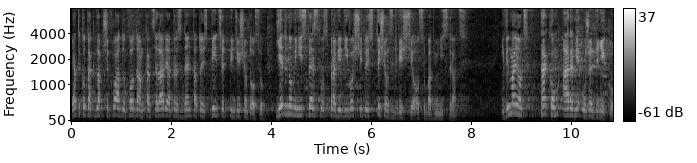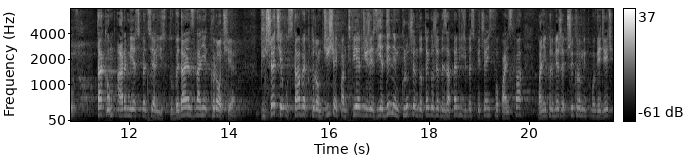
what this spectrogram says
Ja tylko tak dla przykładu podam, kancelaria prezydenta to jest 550 osób. Jedno Ministerstwo Sprawiedliwości to jest 1200 osób administracji. I wy mając taką armię urzędników, taką armię specjalistów, wydając na nie krocie, piszecie ustawę, którą dzisiaj pan twierdzi, że jest jedynym kluczem do tego, żeby zapewnić bezpieczeństwo państwa. Panie premierze, przykro mi to powiedzieć,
